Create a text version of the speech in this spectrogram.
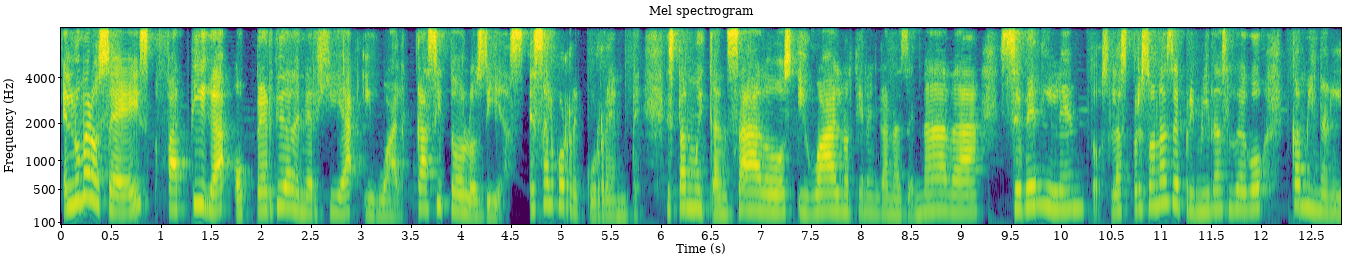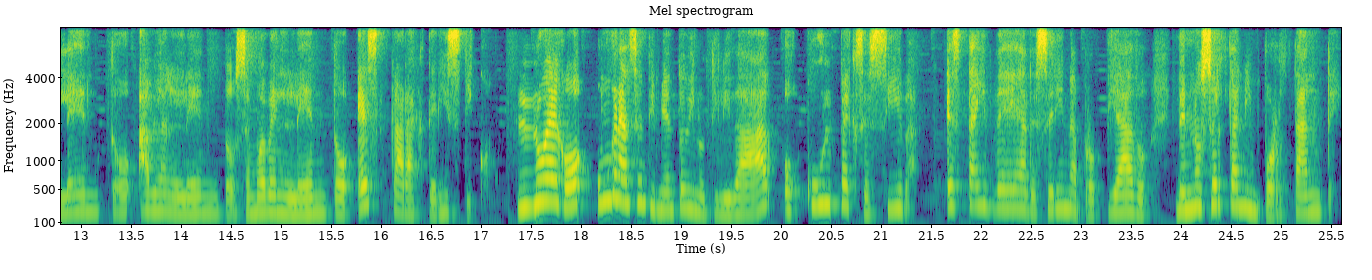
El número 6, fatiga o pérdida de energía igual, casi todos los días. Es algo recurrente. Están muy cansados, igual no tienen ganas de nada, se ven lentos. Las personas deprimidas luego caminan lento, hablan lento, se mueven lento. Es característico. Luego, un gran sentimiento de inutilidad o culpa excesiva. Esta idea de ser inapropiado, de no ser tan importante,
